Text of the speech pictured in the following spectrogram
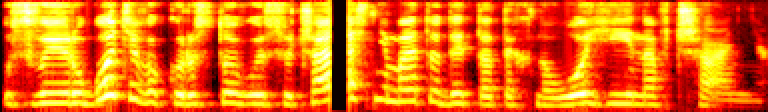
У своїй роботі використовую сучасні методи та технології навчання.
